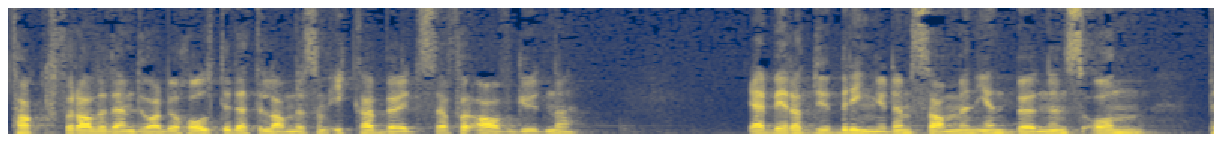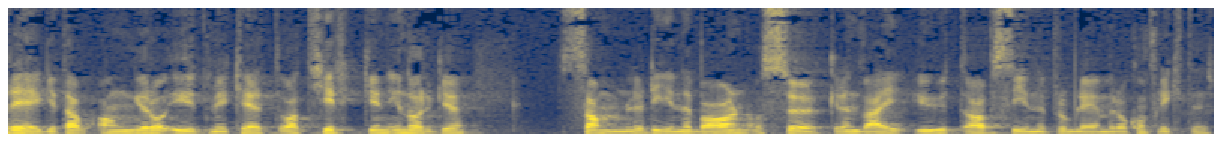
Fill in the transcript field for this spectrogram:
Takk for alle dem du har beholdt i dette landet som ikke har bøyd seg for avgudene. Jeg ber at du bringer dem sammen i en bønnens ånd, preget av anger og ydmykhet, og at Kirken i Norge samler dine barn og søker en vei ut av sine problemer og konflikter.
